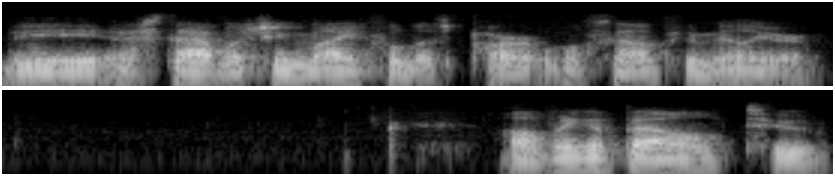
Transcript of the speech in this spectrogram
the establishing mindfulness part will sound familiar. I'll ring a bell to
